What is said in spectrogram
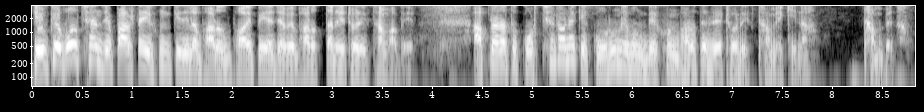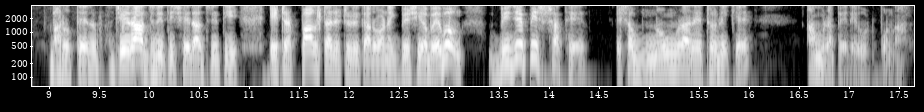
কেউ কেউ বলছেন যে পাল্টাই হুমকি দিলে ভারত ভয় পেয়ে যাবে, ভারত তার রেটরিক থামাবে। আপনারা তো করছেন অনেকে, করুন এবং দেখুন ভারতের রেটরিক থামে কিনা। থামবে না। ভারতের যে রাজনীতি, সেই রাজনীতি, এটার পাল্টা রেটরিক আরও অনেক বেশি হবে এবং বিজেপির সাথে এসব নোংরা রেটরিকে আমরা পেরে উঠবো না।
